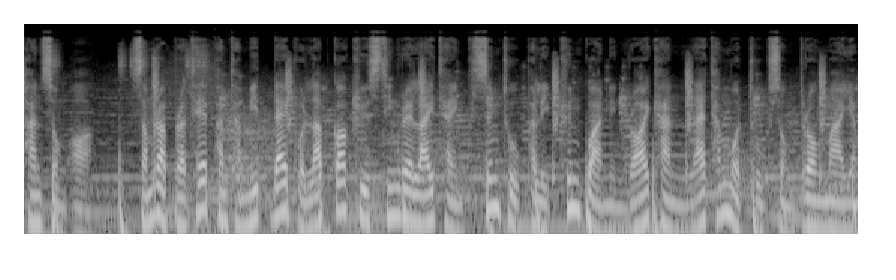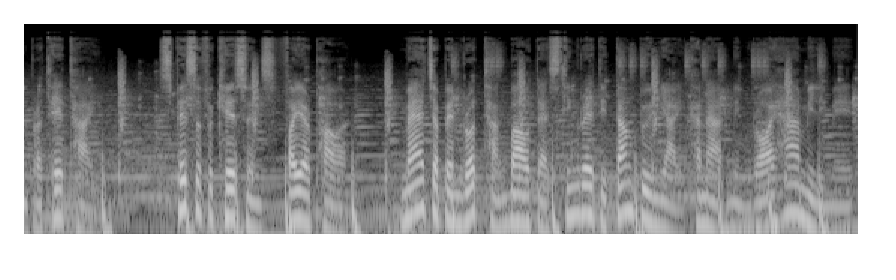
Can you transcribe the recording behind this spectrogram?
ภัณฑ์ส่งออกสำหรับประเทศพันธมิตรได้ผลลัพธ์ก็คือ Stingray Light Tank ซึ่งถูกผลิตขึ้นกว่า 100 คัน และทั้งหมดถูกส่งตรงมายังประเทศไทย Specifications Firepower แม้จะเป็นรถถังเบาแต่ Stingray ติดตั้งปืนใหญ่ขนาด 105 มิลลิเมตร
